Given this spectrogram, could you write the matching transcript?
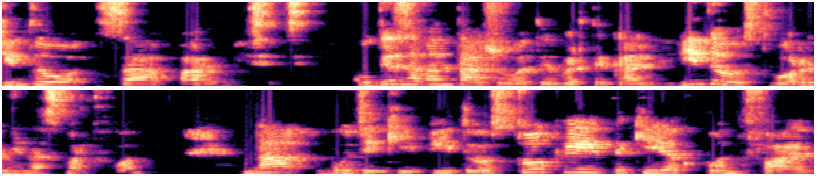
відео за пару місяців. Куди завантажувати вертикальні відео, створені на смартфон? на будь-які відеостоки, такі як Pond5,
